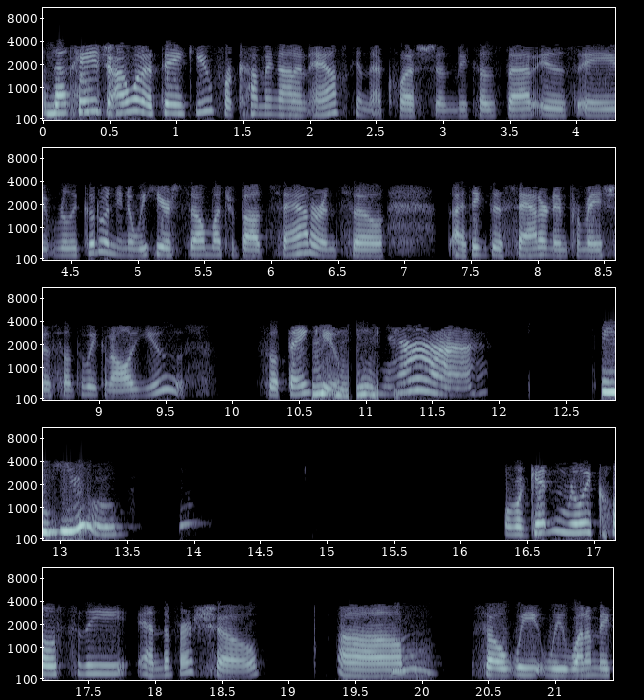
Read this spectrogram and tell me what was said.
And that's Paige, I want to thank you for coming on and asking that question because that is a really good one. You know, we hear so much about Saturn, so I think the Saturn information is something we can all use. So thank you. Mhm. Yeah. Thank you. Well, we're getting really close to the end of our show. Um, so we we want to make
